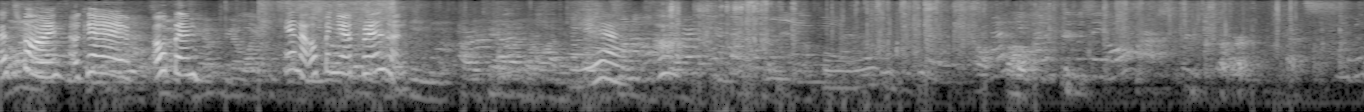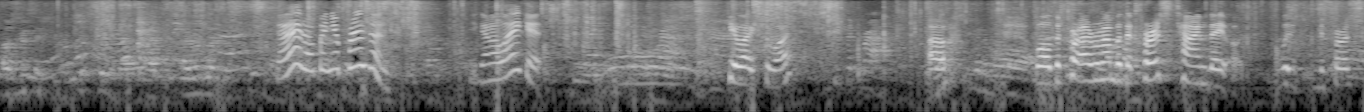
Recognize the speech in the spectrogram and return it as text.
That's fine. Okay, open. Anna, open your present. Yeah. Go ahead, open your present. You're gonna like it. He likes what? Oh, well, the I remember the first time they, with the first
